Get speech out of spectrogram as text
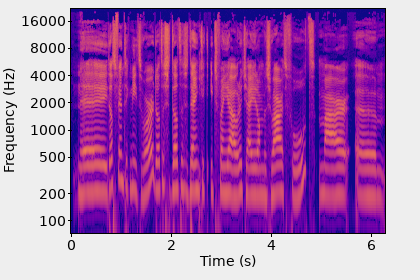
Nee, dat vind ik niet hoor. Dat is, dat is denk ik iets van jou, dat jij je dan bezwaard voelt. Maar ehm,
